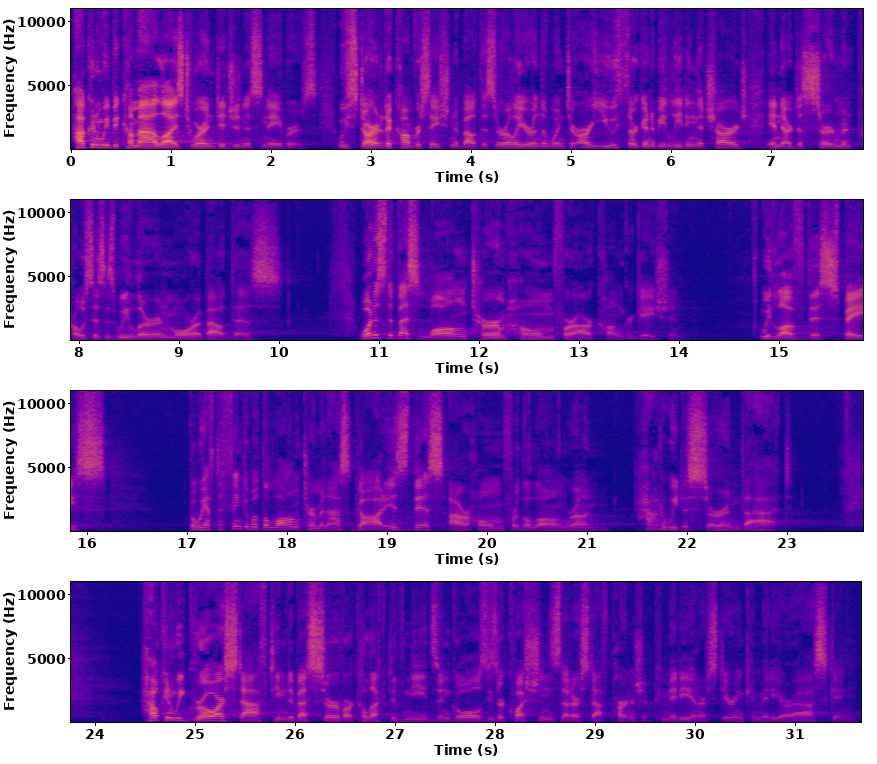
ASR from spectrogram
How can we become allies to our indigenous neighbors? We started a conversation about this earlier in the winter. Our youth are going to be leading the charge in our discernment process as we learn more about this. What is the best long term home for our congregation? We love this space, but we have to think about the long term and ask God, is this our home for the long run? How do we discern that? How can we grow our staff team to best serve our collective needs and goals? These are questions that our staff partnership committee and our steering committee are asking.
